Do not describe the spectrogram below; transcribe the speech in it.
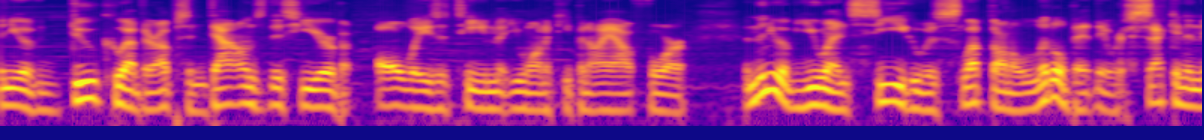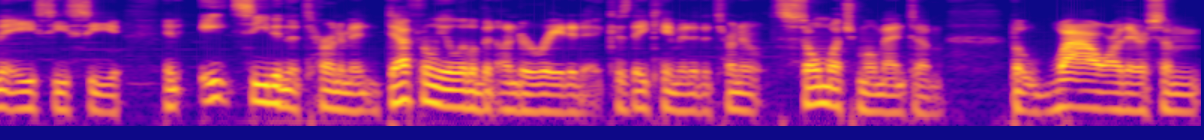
then you have Duke, who have their ups and downs this year, but always a team that you want to keep an eye out for. And then you have UNC, who was slept on a little bit. They were second in the ACC, an eight seed in the tournament. Definitely a little bit underrated because they came into the tournament with so much momentum. But wow, are there some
